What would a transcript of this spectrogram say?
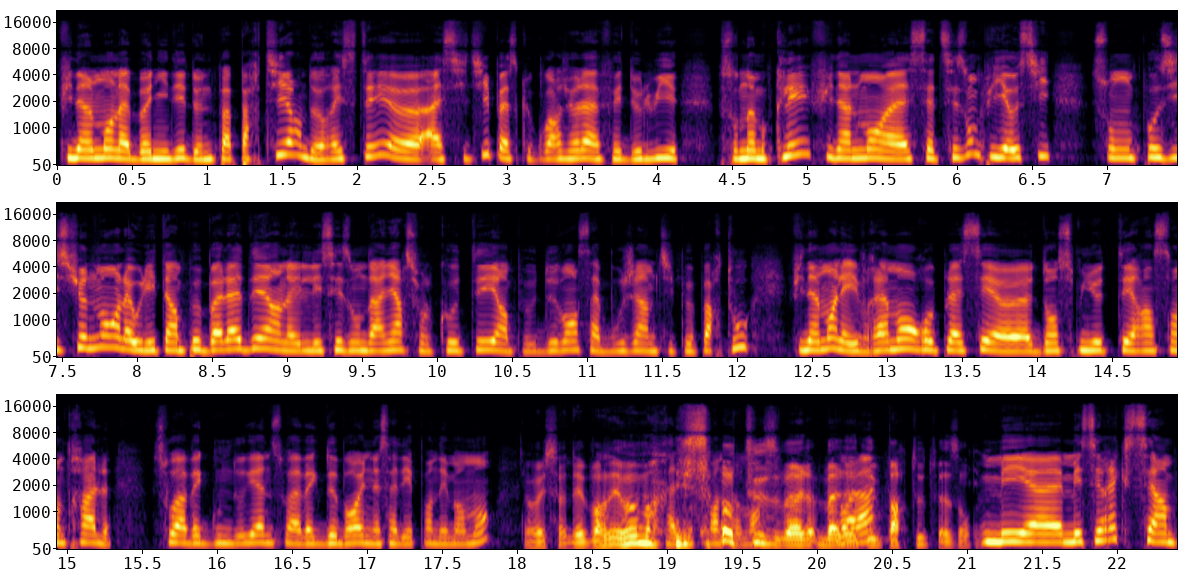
finalement la bonne idée de ne pas partir, de rester euh, à City parce que Guardiola a fait de lui son homme clé finalement euh, cette saison. Puis il y a aussi son positionnement là où il était un peu baladé les saisons dernières sur le côté, un peu devant, ça bougeait un petit peu partout. Finalement, il est vraiment replacé dans ce milieu de terrain central, soit avec Gundogan, soit avec De Bruyne, ça dépend des moments. Oui, ça dépend des moments. Ils sont tous baladés partout de toute façon. Mais, euh, mais c'est vrai que c'est un,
